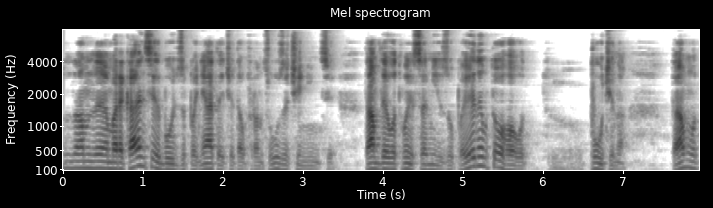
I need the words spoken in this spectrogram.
нам не американці будуть зупиняти, чи там французи, чи німці. Там, де от ми самі зупинимо того от, е, Путіна, там от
